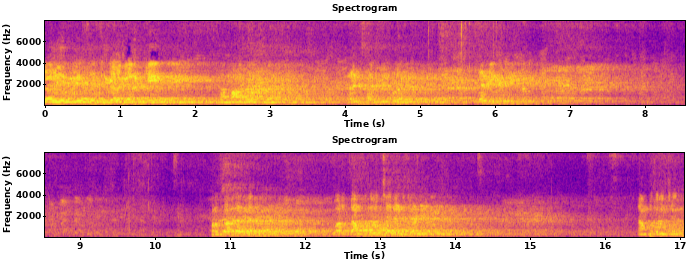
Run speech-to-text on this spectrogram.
గారి యొక్క శశికళ గారికి సమ్మాన కార్యక్రమం రండి సార్ మీరు కూడా రండి. ప్రసాద్ గారు గారు వారు దంపతులు వచ్చారండి చూడండి. దంపతులు వచ్చారు.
